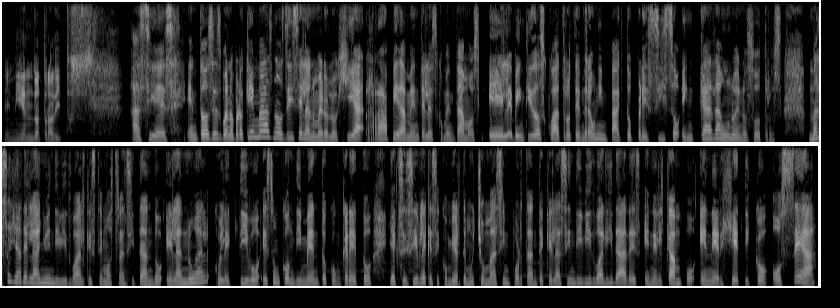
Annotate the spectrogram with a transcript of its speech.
teniendo atoraditos. Así es. Entonces, bueno, pero ¿qué más nos dice la numerología? Rápidamente les comentamos. El 22.4 tendrá un impacto preciso en cada uno de nosotros. Más allá del año individual que estemos transitando, el anual colectivo es un condimento concreto y accesible que se convierte mucho más importante que las individualidades en el campo energético, o sea,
